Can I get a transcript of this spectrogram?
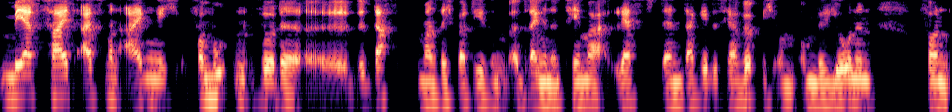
mehr Zeit, als man eigentlich vermuten würde, äh, dass man sich bei diesem äh, drängenden Thema lässt. Denn da geht es ja wirklich um, um Millionen von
